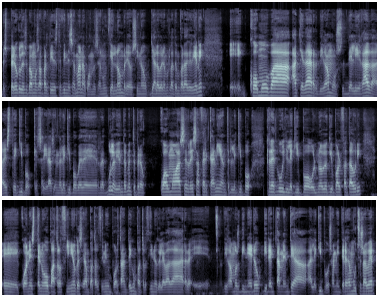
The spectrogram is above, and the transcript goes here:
espero que lo sepamos a partir de este fin de semana, cuando se anuncie el nombre, o si no, ya lo veremos la temporada que viene, eh, cómo va a quedar, digamos, delegada este equipo, que seguirá siendo el equipo B de Red Bull, evidentemente, pero cómo va a ser esa cercanía entre el equipo Red Bull y el equipo, el nuevo equipo Alfa Tauri, eh, con este nuevo patrocinio, que será un patrocinio importante, un patrocinio que le va a dar, digamos, dinero directamente al equipo. O sea, me interesa mucho saber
